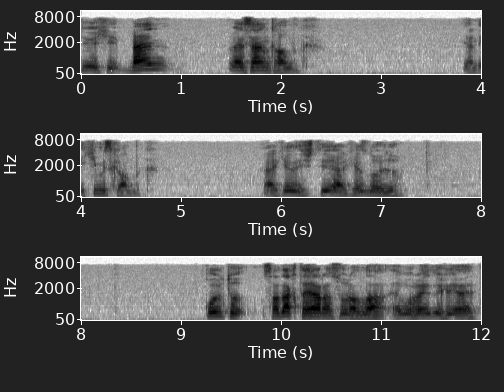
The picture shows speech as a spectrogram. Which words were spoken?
Diyor ki ben ve sen kaldık. Yani ikimiz kaldık. Herkes içti, herkes doydu. Kultu sadakta ya Resulallah. Ebu Hureyre diyor ki evet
